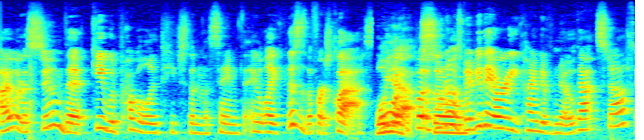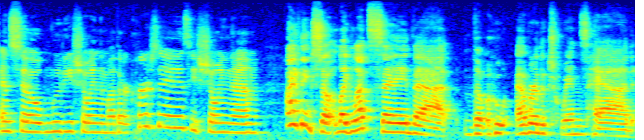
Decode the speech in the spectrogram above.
I would assume that he would probably teach them the same thing. Like, this is the first class. Well, yeah, But so- who knows? Maybe they already kind of know that stuff. And so Moody's showing them other curses. He's showing them. I think so. Like, let's say that the whoever the twins had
